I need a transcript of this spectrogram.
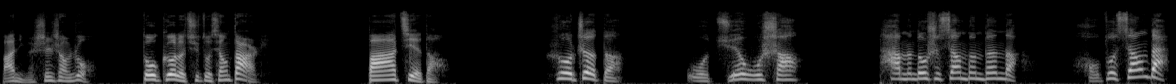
把你们身上肉都割了去做香袋里。八戒道：“若这等，我绝无伤。他们都是香喷喷的，好做香袋。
